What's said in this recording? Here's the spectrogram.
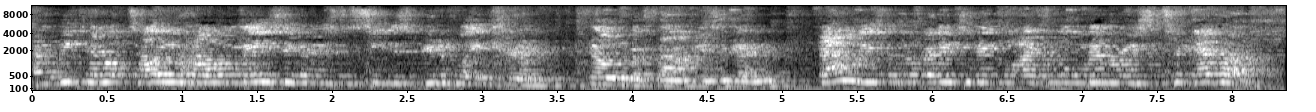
and we cannot tell you how amazing it is to see this beautiful atrium filled with families again. Families that are ready to make lifelong memories together.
